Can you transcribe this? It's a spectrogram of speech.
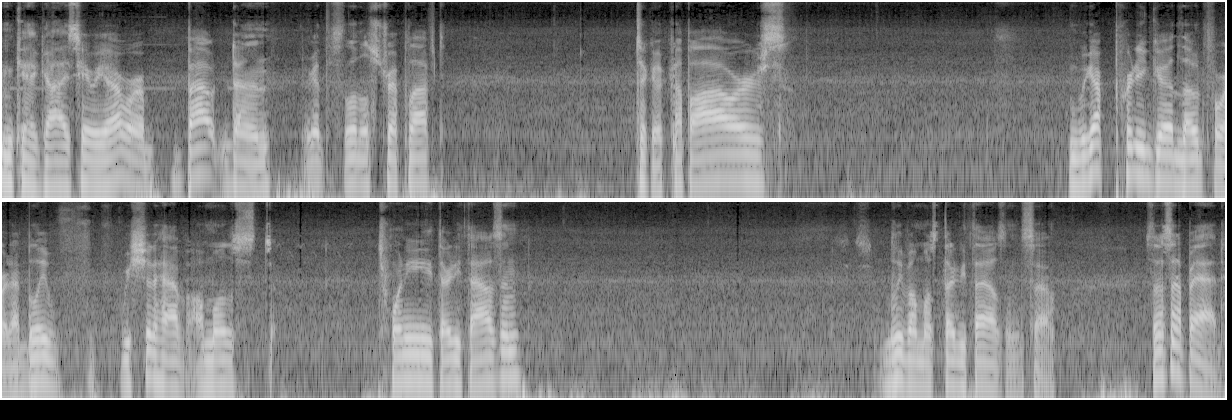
Okay guys, here we are. We're about done. We got this little strip left. Took a couple hours. We got pretty good load for it. I believe we should have almost 20, 30,000. I believe almost 30,000, so. So that's not bad.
